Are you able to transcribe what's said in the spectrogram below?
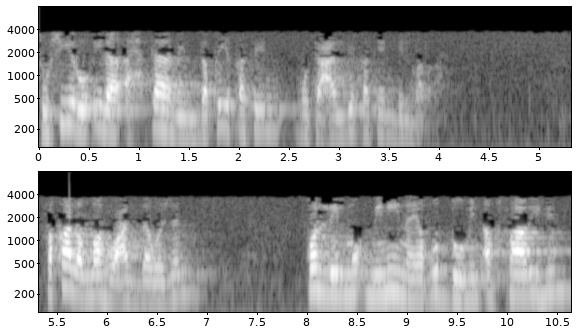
تشير إلى أحكام دقيقة متعلقة بالمرأة. فقال الله عز وجل قل للمؤمنين يغضوا من أبصارهم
